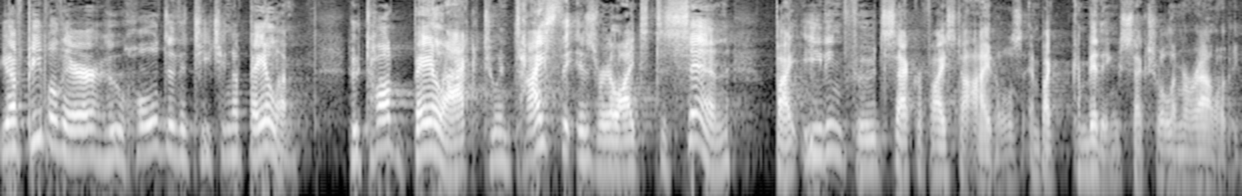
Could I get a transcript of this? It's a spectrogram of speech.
You have people there who hold to the teaching of Balaam, who taught Balak to entice the Israelites to sin by eating food sacrificed to idols and by committing sexual immorality.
